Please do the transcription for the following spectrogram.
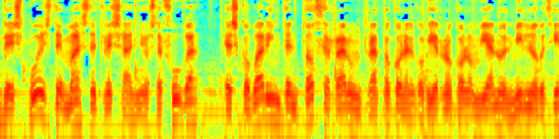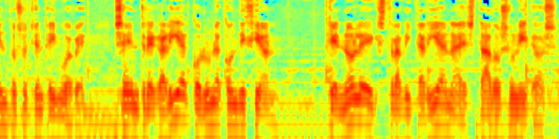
Después de más de tres años de fuga, Escobar intentó cerrar un trato con el gobierno colombiano en 1989. Se entregaría con una condición, que no le extraditarían a Estados Unidos.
